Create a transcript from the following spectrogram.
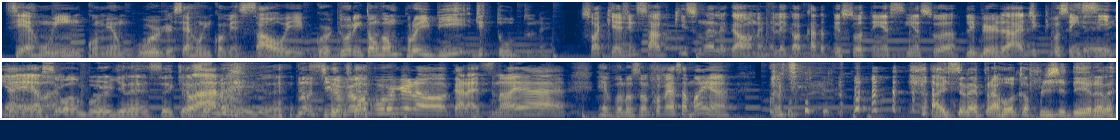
Se é ruim comer hambúrguer, se é ruim comer sal e gordura, então vamos proibir de tudo, né? Só que a gente sabe que isso não é legal, né? É legal que cada pessoa tenha assim a sua liberdade que você ensine a ela. seu hambúrguer, né? Você quer claro. seu hambúrguer, né? não tira o meu hambúrguer, não, cara. Senão é a revolução começa amanhã. Aí você vai pra rua com a frigideira, né?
